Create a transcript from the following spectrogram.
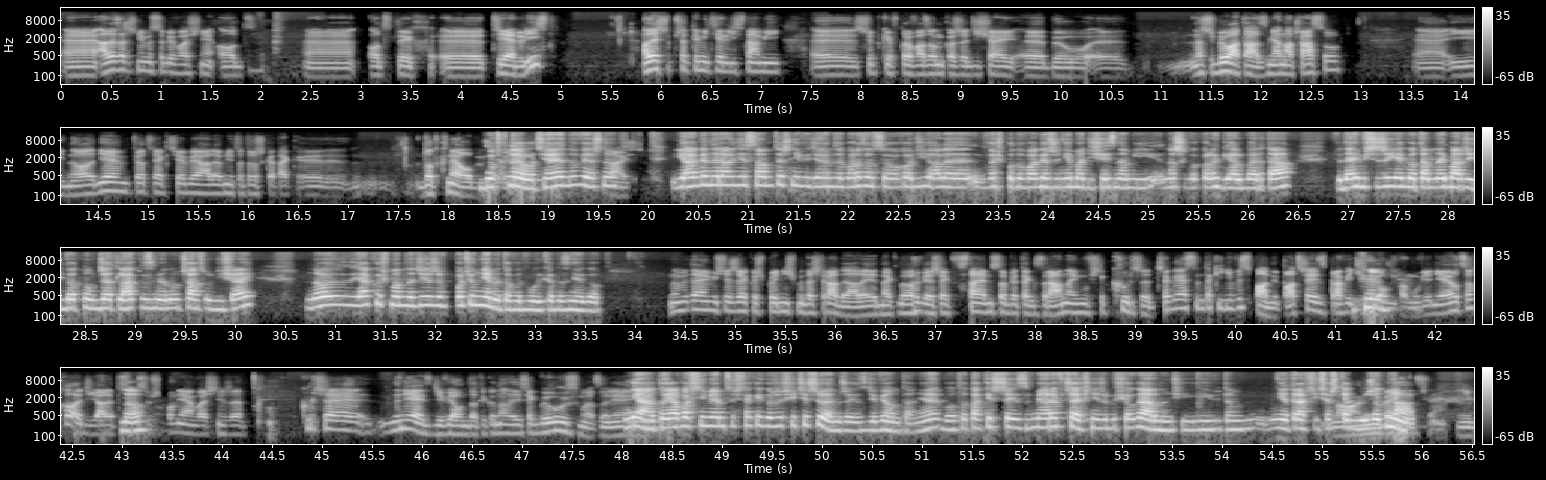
e, ale zaczniemy sobie właśnie od, e, od tych e, tier list, ale jeszcze przed tymi tier listami szybkie wprowadzonko, że dzisiaj był, znaczy była ta zmiana czasu, I no nie wiem, Piotr, jak ciebie, ale mnie to troszkę tak y, dotknęło. Dotknęło cię, no wiesz, no tak. ja generalnie sam też nie wiedziałem za bardzo o co chodzi, ale weź pod uwagę, że nie ma dzisiaj z nami naszego kolegi Alberta. Wydaje mi się, że jego tam najbardziej dotknął jetlag zmianą czasu dzisiaj. No jakoś mam nadzieję, że pociągniemy to we dwójkę bez niego no wydaje mi się, że jakoś powinniśmy dać radę, ale jednak, no wiesz, jak wstałem sobie tak z rana i mówię, kurczę, czego ja jestem taki niewyspany? Patrzę, jest prawie dziewiąta, mówię, nie o co chodzi, ale no. przypomniałem właśnie, że kurczę, no nie jest dziewiąta, tylko nadal jest jakby ósma, co nie? Nie, to ja właśnie miałem coś takiego, że się cieszyłem, że jest dziewiąta, nie? Bo to tak jeszcze jest w miarę wcześnie, żeby się ogarnąć i, i tam nie tracić aż no, tak dużo dnia.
